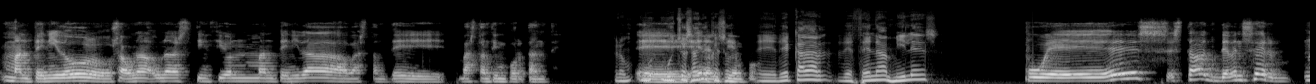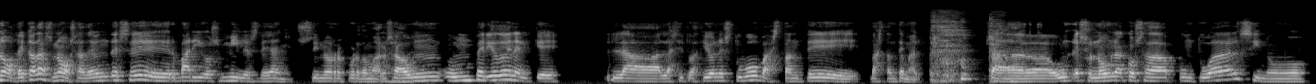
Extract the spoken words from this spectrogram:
mantenido, o sea, una, extinción mantenida bastante, bastante importante. Pero muchos eh, años que son, eh, décadas, decenas, miles. Pues está, deben ser, no, décadas no, o sea, deben de ser varios miles de años, si no recuerdo mal. O sea, un, periodo en el que la, situación estuvo bastante, bastante mal. O sea, eso no una cosa puntual, sino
